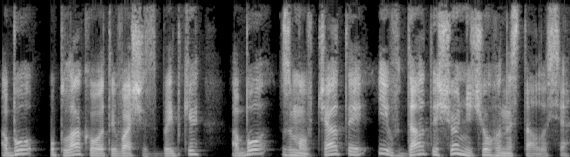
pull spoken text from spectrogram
або оплакувати ваші збитки, або змовчати і вдати, що нічого не сталося,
